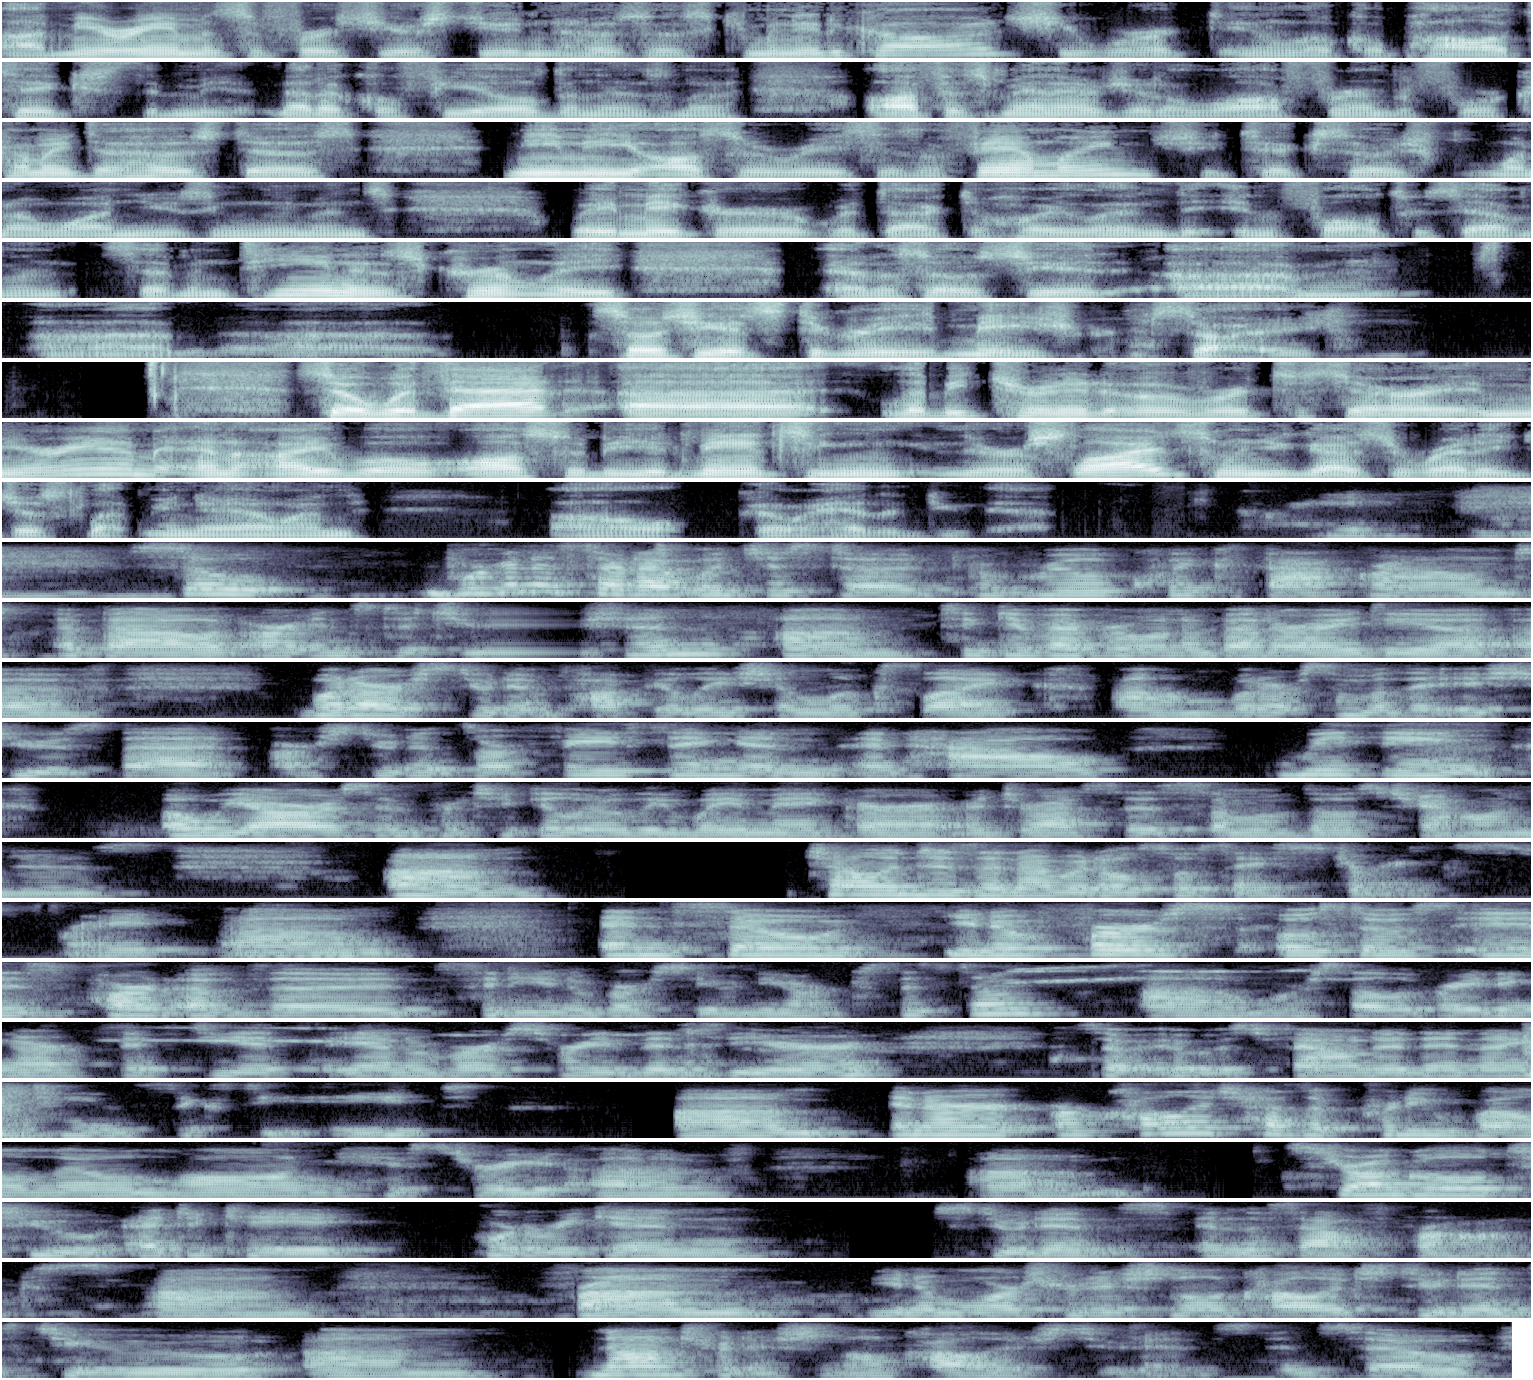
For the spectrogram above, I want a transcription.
Uh, Miriam is a first year student at Hostos Community College. She worked in local politics, the medical field, and as an office manager at a law firm before coming to Hostos. Mimi also raises a family. She took Soch 101 using Lumen's Waymaker with Dr. Hoiland in fall 2017 and is currently an associate um, uh, uh, associate's degree major. Sorry, so with that, uh, let me turn it over to Sarah and Miriam, and I will also be advancing their slides. When you guys are ready, just let me know, and I'll go ahead and do that. Great. So we're going to start out with just a, a, real quick background about our institution um, to give everyone a better idea of what our student population looks like, um, what are some of the issues that our students are facing, and, and how we think OERs and particularly Waymaker addresses some of those challenges. Um, challenges and I would also say strengths, right? Mm-hmm. Um, and so, you know, first, Hostos is part of the City University of New York system. Um, we're celebrating our 50th anniversary this year. So it was founded in 1968. Um, and our, our college has a pretty well-known long history of um, struggle to educate Puerto Rican students in the South Bronx, um, from you know more traditional college students to um, non-traditional college students. And so,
